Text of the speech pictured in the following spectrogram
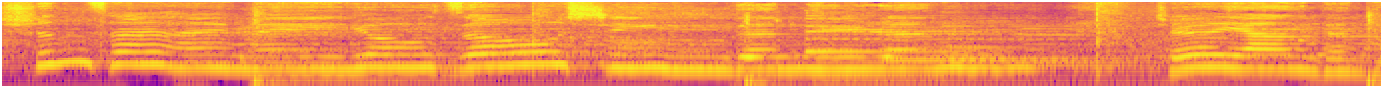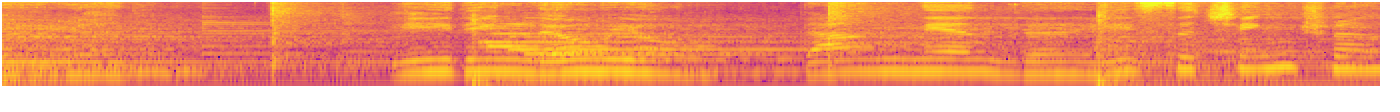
身材还没有走形的女人，这样的女人一定留有当年的一丝青春。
